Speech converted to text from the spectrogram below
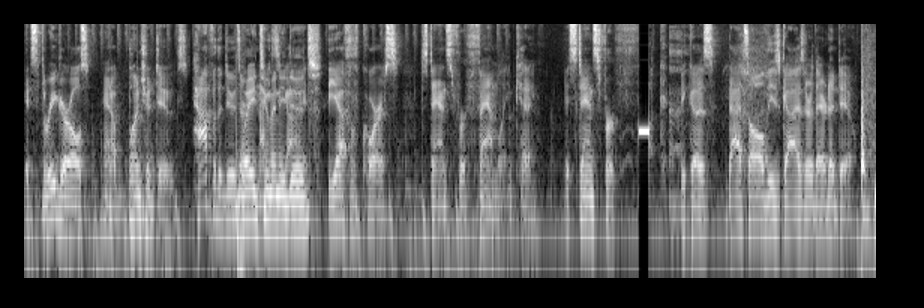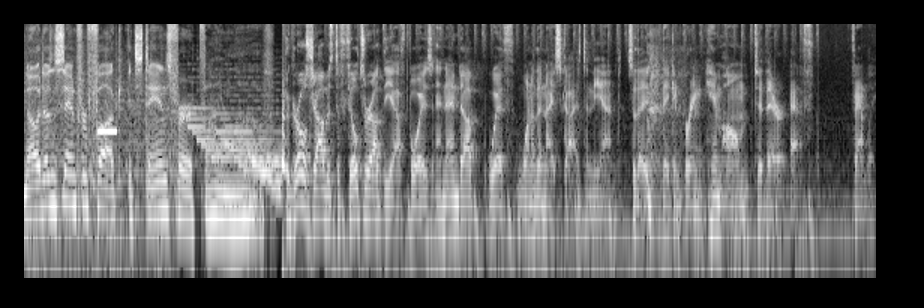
It's three girls and a bunch of dudes. Half of the dudes are Way too nice many guys. dudes. The F, of course, stands for family. I'm kidding. It stands for fuck because that's all these guys are there to do. no, it doesn't stand for fuck. It stands for find love. The girl's job is to filter out the F boys and end up with one of the nice guys in the end so that they can bring him home to their F family.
